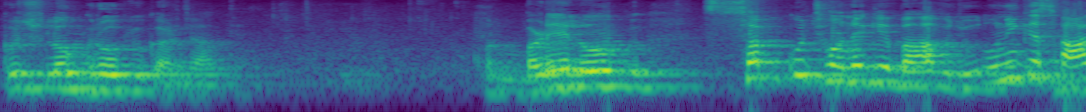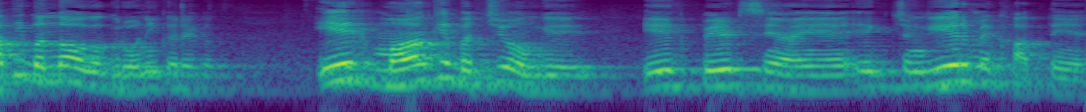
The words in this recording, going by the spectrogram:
کچھ لوگ گرو کیوں کر جاتے ہیں؟ اور بڑے لوگ سب کچھ ہونے کے باوجود انہیں کے ساتھ ہی بندہ ہوگا گرو نہیں کرے گا۔ ایک ماں کے بچے ہوں گے، ایک پیٹ سے آئے ہیں، ایک چنگیر میں کھاتے ہیں،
